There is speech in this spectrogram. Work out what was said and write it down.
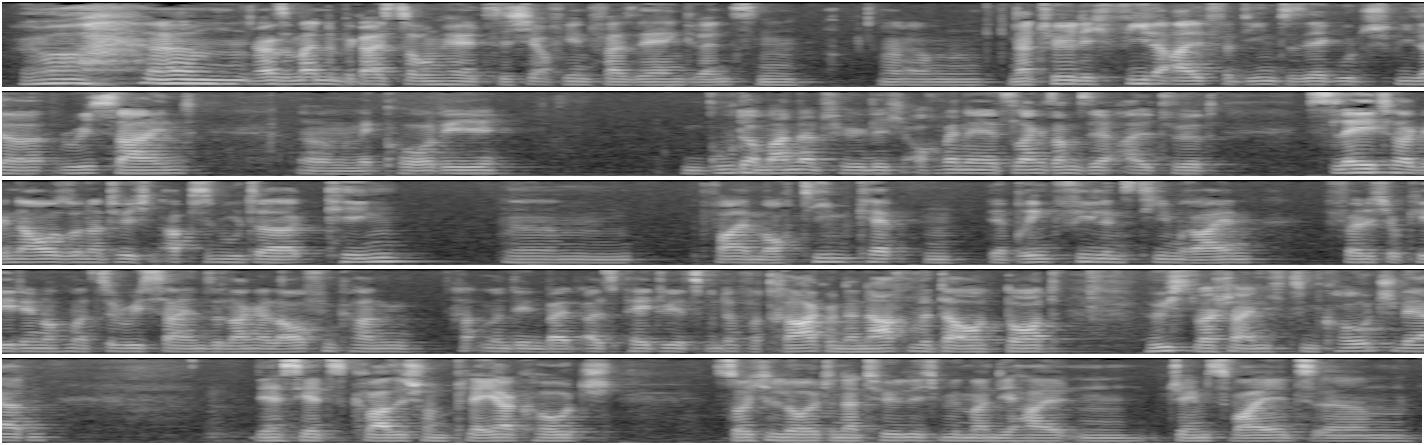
Ja, ähm, also meine Begeisterung hält sich auf jeden Fall sehr in Grenzen. Ähm, natürlich viele altverdiente, sehr gute Spieler resigned. Ähm, McCordy, ein guter Mann natürlich, auch wenn er jetzt langsam sehr alt wird. Slater genauso natürlich ein absoluter King. Ähm, vor allem auch Team-Captain. Der bringt viel ins Team rein. Völlig okay, den nochmal zu resignen, solange er laufen kann, hat man den bei, als Patriots unter Vertrag und danach wird er auch dort höchstwahrscheinlich zum Coach werden der ist jetzt quasi schon Player Coach. Solche Leute natürlich will man die halten. James White ähm,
